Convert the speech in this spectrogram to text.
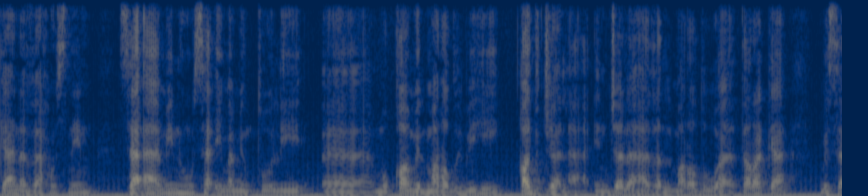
كان ذا حسن سأى منه سئم من طول آه، مقام المرض به قد جلى إن جلى هذا المرض وترك بس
